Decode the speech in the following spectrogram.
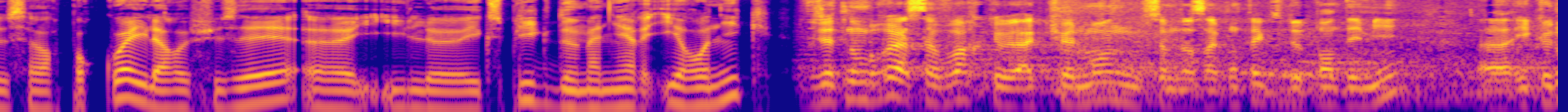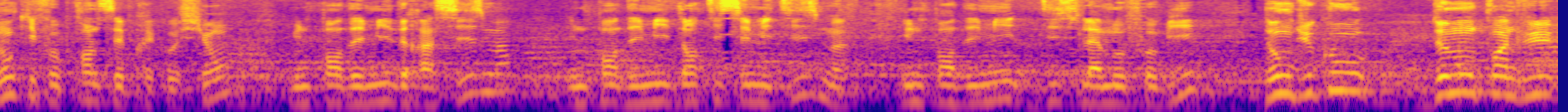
de savoir pourquoi il a refusé. Euh, il euh, explique de manière ironique. Vous êtes nombreux à savoir qu'actuellement nous sommes dans un contexte de pandémie euh, et que donc il faut prendre ses précautions. Une pandémie de racisme, une pandémie d'antisémitisme, une pandémie d'islamophobie. Donc du coup, de mon point de vue,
